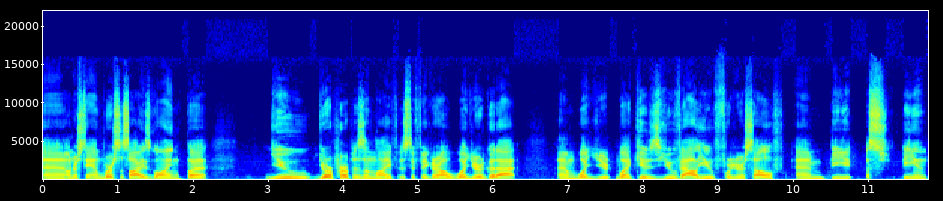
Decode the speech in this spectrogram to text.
and understand where society is going. But you, your purpose in life is to figure out what you're good at and what you what gives you value for yourself and be a, be in,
